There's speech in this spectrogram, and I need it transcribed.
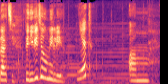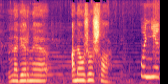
Кстати, ты не видел Мили? Нет? Ам, наверное, она уже ушла. О, нет,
